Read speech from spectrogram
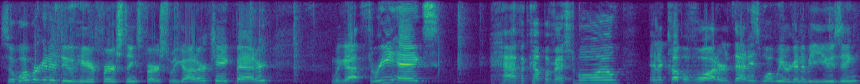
So what we're going to do here, first things first, we got our cake batter. We got three eggs, half a cup of vegetable oil, and a cup of water. That is what we are going to be using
